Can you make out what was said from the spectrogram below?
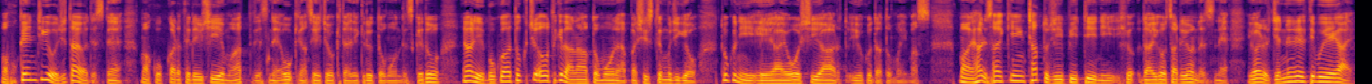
まあ、保険事業自体はですね、まあ、ここからテレビ CM もあってですね大きな成長を期待できると思うんですけどやはり僕は特徴的だなと思うのはやっぱりシステム事業特に AIOCR ということだと思います、まあ、やはり最近チャット GPT に代表されるようなですねいわゆるジェネレーティブ AI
